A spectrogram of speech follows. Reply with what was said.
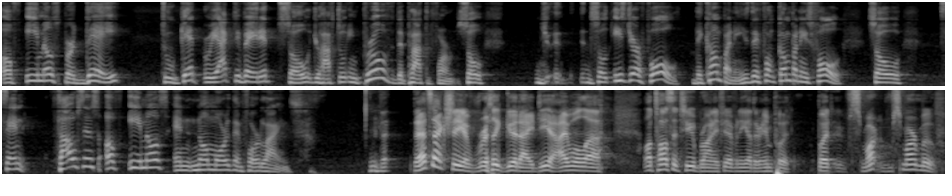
of emails per day to get reactivated, so you have to improve the platform. So, you, so it's your fault. The company is the company's fault. So, send thousands of emails and no more than four lines. That, that's actually a really good idea. I will. Uh, I'll toss it to you, Bryant, if you have any other input. But smart, smart move.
